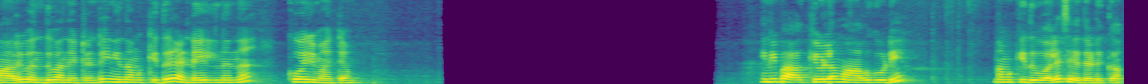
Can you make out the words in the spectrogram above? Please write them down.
മാറി വെന്ത് വന്നിട്ടുണ്ട്. ഇനി നമുക്കിത് എണ്ണയിൽ നിന്ന് കോരി മാറ്റാം. ഇനി ബാക്കിയുള്ള മാവ് കൂടി നമുക്കിതുപോലെ ചെയ്തെടുക്കാം.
